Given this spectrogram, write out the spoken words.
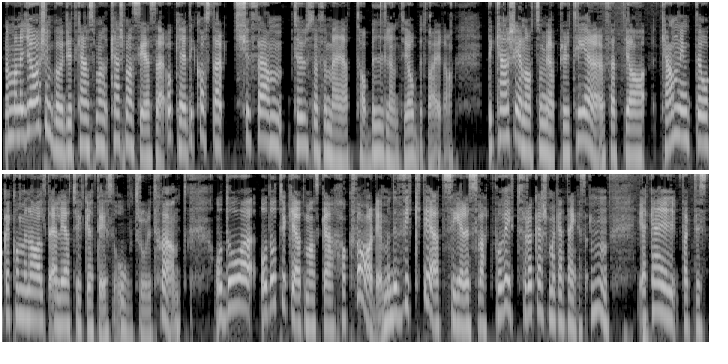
när man gör sin budget kanske man, kanske man ser så här, okej okay, det kostar 25 000 för mig att ta bilen till jobbet varje dag det kanske är något som jag prioriterar för att jag kan inte åka kommunalt eller jag tycker att det är så otroligt skönt. Och då, och då tycker jag att man ska ha kvar det. Men det viktiga är att se det svart på vitt för då kanske man kan tänka sig mm, jag kan ju faktiskt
